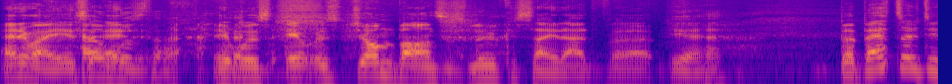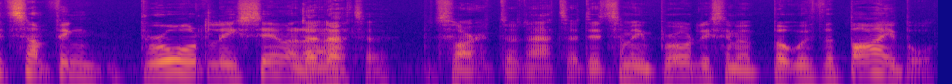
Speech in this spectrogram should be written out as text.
Anyway, it, was that? it was it was John Barnes's Lucozade advert. Yeah. Bebeto did something broadly similar. Donato. Sorry, Donato did something broadly similar, but with the Bible.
